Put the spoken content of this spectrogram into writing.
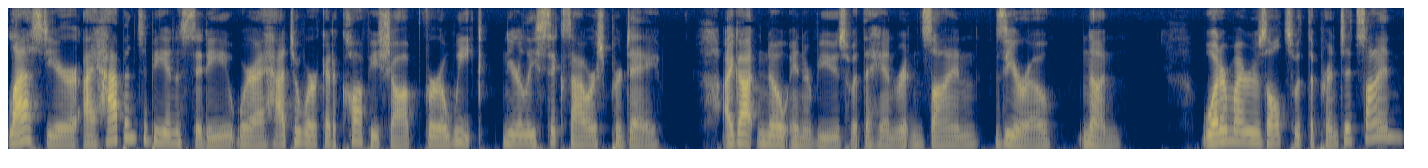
Last year, I happened to be in a city where I had to work at a coffee shop for a week, nearly six hours per day. I got no interviews with the handwritten sign, zero, none. What are my results with the printed sign?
